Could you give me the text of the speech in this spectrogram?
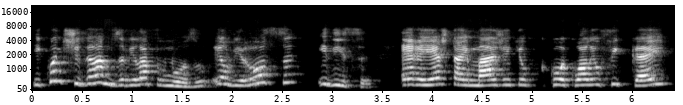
E quando chegámos a Vila Formoso, ele virou-se e disse: Era esta a imagem eu, com a qual eu fiquei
